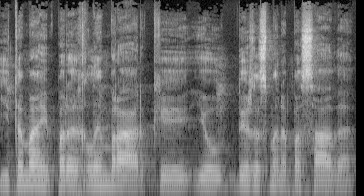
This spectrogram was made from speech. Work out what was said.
E também para relembrar que eu desde a semana passada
